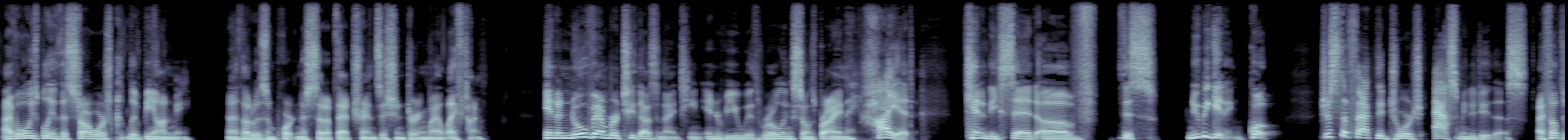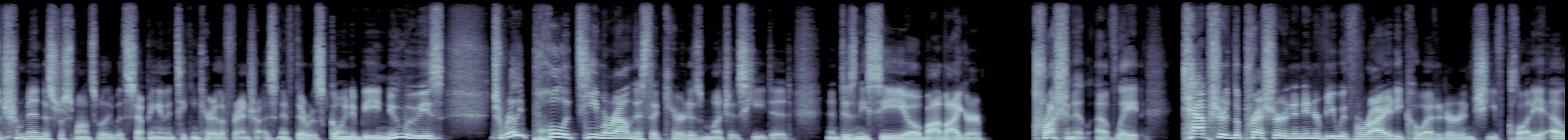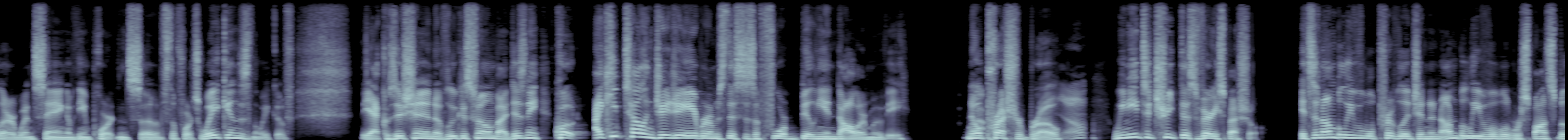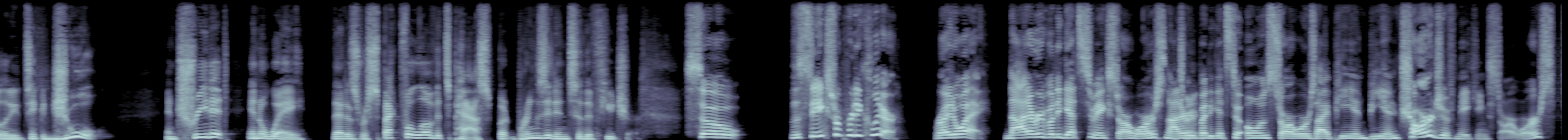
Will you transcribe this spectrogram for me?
I've always believed that Star Wars could live beyond me, and I thought it was important to set up that transition during my lifetime. In a November 2019 interview with Rolling Stone's Brian Hiatt, Kennedy said of this new beginning, quote, just the fact that George asked me to do this, I felt a tremendous responsibility with stepping in and taking care of the franchise. And if there was going to be new movies, to really pull a team around this that cared as much as he did. And Disney CEO Bob Iger, crushing it of late, captured the pressure in an interview with Variety co editor in chief Claudia Eller when saying of the importance of The Force Awakens in the wake of the acquisition of Lucasfilm by Disney. Quote, I keep telling J.J. Abrams this is a $4 billion movie. No pressure, bro. Yep. We need to treat this very special. It's an unbelievable privilege and an unbelievable responsibility to take a jewel and treat it in a way that is respectful of its past, but brings it into the future. So the stakes were pretty clear right away. Not everybody gets to make Star Wars. Not That's right. everybody gets to own Star Wars IP and be in charge of making Star Wars.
